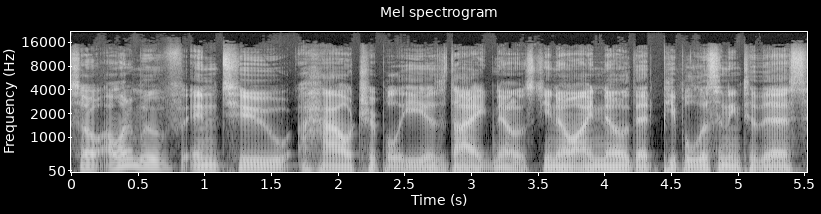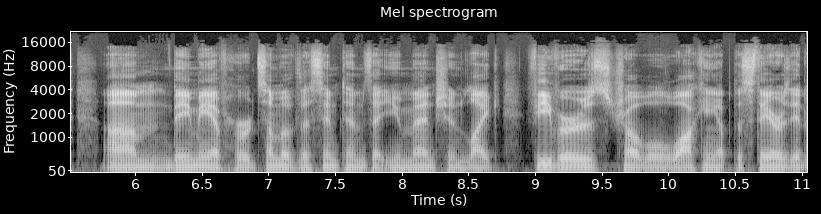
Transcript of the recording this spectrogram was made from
So I want to move into how triple E is diagnosed. You know, I know that people listening to this, um, they may have heard some of the symptoms that you mentioned, like fevers, trouble walking up the stairs. It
